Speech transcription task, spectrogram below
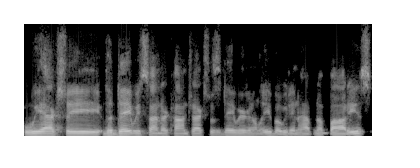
we actually the day we signed our contracts was the day we were going to leave but we didn't have enough bodies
